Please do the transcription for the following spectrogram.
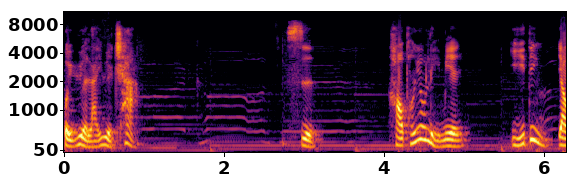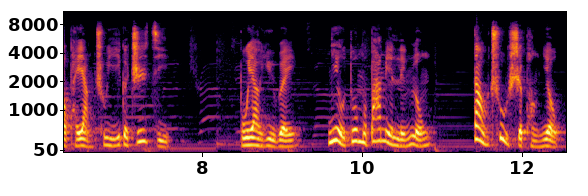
会越来越差。四，好朋友里面一定要培养出一个知己，不要以为你有多么八面玲珑，到处是朋友，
